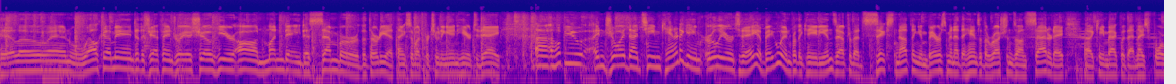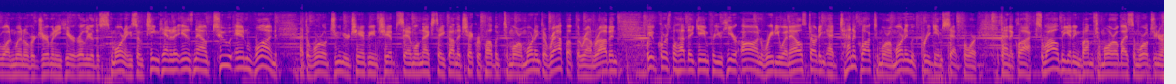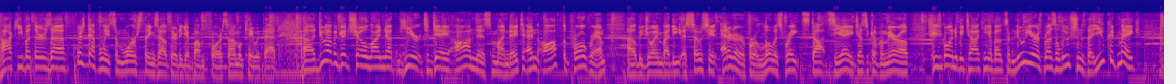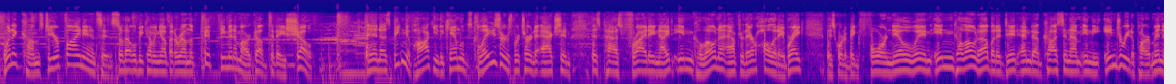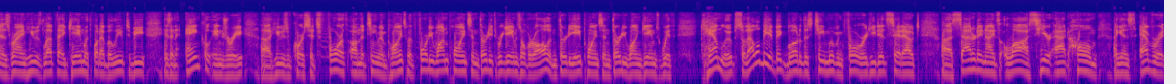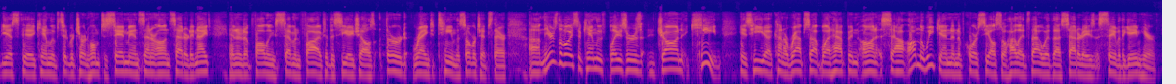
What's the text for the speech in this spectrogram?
Hello and welcome into the Jeff Andrea Show here on Monday, December the 30th. Thanks so much for tuning in here today. Uh, I hope you enjoyed that Team Canada game earlier today. A big win for the Canadians after that 6 0 embarrassment at the hands of the Russians on Saturday. Uh, came back with that nice 4 1 win over Germany here earlier this morning. So Team Canada is now 2 and 1 at the World Junior Championships and will next take on the Czech Republic tomorrow morning to wrap up the round robin. We, of course, will have that game for you here on Radio NL starting at 10 o'clock tomorrow morning with pregame set for 9 o'clock. So I'll be getting bumped tomorrow by some World Junior Hockey, but there's uh, there's definitely some worse things out there to get bumped for, so I'm okay with that. Uh, do have a good show lined up here today on this Monday. To end off the program, I'll be joined by the associate editor for lowestrates.ca, Jessica Vomiero. She's going to be talking about some New Year's resolutions that you could make when it comes to your finances. So that will be coming up at around the 50 minute mark of today's show. And uh, speaking of hockey, the Kamloops Blazers returned to action this past Friday night in Kelowna after their holiday break. They scored a big 4 0 win in Kelowna, but it did end up costing them in the injury department as Ryan Hughes left that game with what I believe to be is an ankle injury. Uh, Hughes, of course, hits fourth on the team in points with 41 points in 33 games overall and 38 points in 31 games with Kamloops. So that will be a big blow to this team moving forward. He did sit out uh, Saturday night's loss here at home against Everett. Yes, Kamloops did return home to Sandman Center on Saturday night and ended up falling 7 5 to the CHL's third ranked team, the Silvertips there. Um, here's the voice of Kamloops Blazers, John Keane, as he uh, kind of wraps up what happened on, on the weekend. And of course, he also highlights that with uh, Saturday's save of the game here.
